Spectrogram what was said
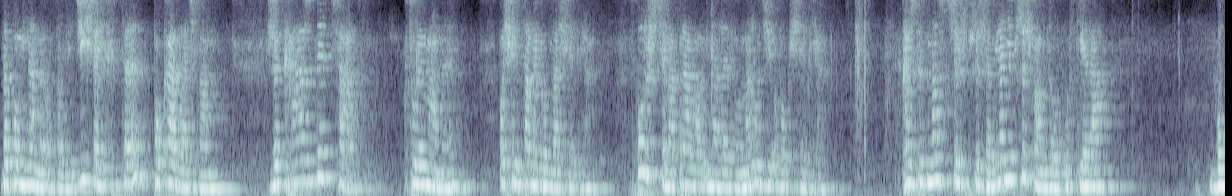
zapominamy o sobie. Dzisiaj chcę pokazać Wam, że każdy czas, który mamy, poświęcamy go dla siebie. Spójrzcie na prawo i na lewo, na ludzi obok siebie. Każdy z nas z czymś przyszedł. Ja nie przyszłam do portiera, bo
